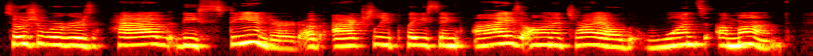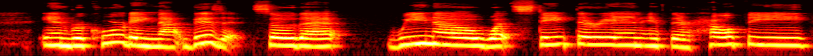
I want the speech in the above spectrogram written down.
social workers have the standard of actually placing eyes on a child once a month and recording that visit so that we know what state they're in, if they're healthy,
